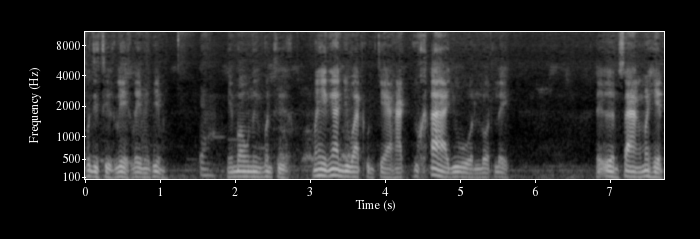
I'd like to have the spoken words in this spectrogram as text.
เพิ่นสิถือเลขเลยแม่พิมพ์จ้ะเห็นมองหนึงเพิ่นถือมาเฮ็ดงานอยู่วัดกุญแจหักอยู่ค่าอยู่บนรถเลยได้เอื้อนสร้างมาเฮ็ด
